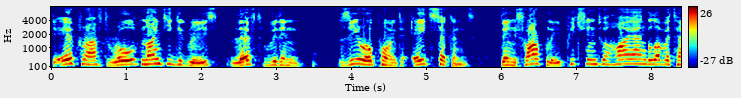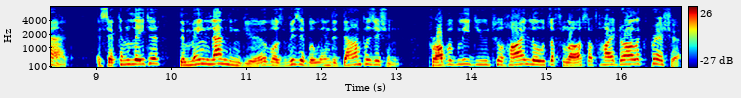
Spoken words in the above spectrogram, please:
The aircraft rolled 90 degrees left within 0.8 seconds, then sharply pitched into a high angle of attack. A second later, the main landing gear was visible in the down position, probably due to high loads of loss of hydraulic pressure.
